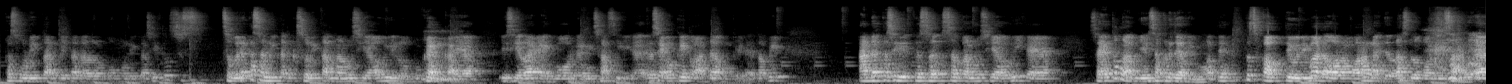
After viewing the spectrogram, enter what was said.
kesulitan kita dalam komunikasi itu sebenarnya kesulitan kesulitan manusiawi loh. Bukan Hmm. kayak istilah ego organisasi. Eh, saya oke itu ada mungkin ya tapi ada kese- semanusiawi kayak saya tuh nggak biasa kerja remote ya. Terus kalau tiba-tiba ada orang-orang nggak jelas loh konten saya.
